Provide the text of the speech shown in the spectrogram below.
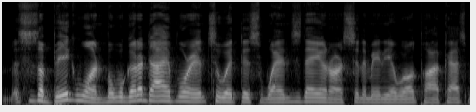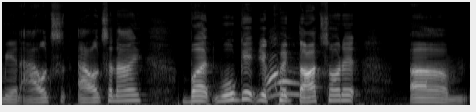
this is a big one, but we're gonna dive more into it this Wednesday on our Cinemania World podcast. Me and Alex, Alex and I. But we'll get your quick thoughts on it. um,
